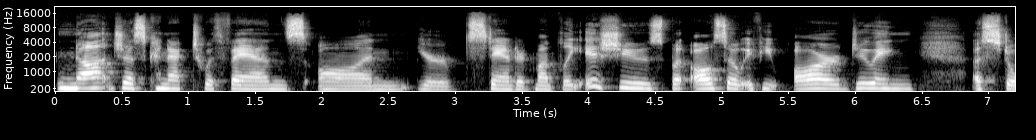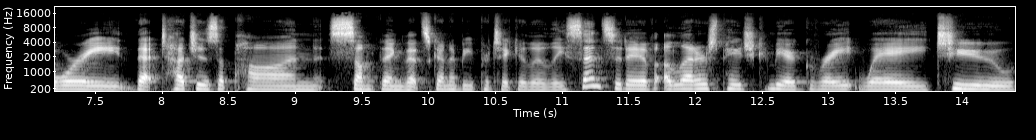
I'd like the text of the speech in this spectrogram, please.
not just connect with fans on your standard monthly issues, but also if you are doing a story that touches upon something that's going to be particularly sensitive, a letters page can be a great way to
